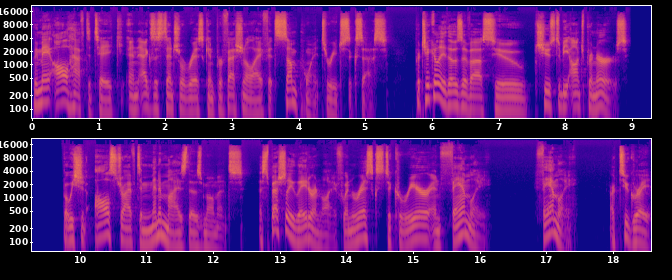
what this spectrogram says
We may all have to take an existential risk in professional life at some point to reach success, particularly those of us who choose to be entrepreneurs. But we should all strive to minimize those moments, especially later in life when risks to career and family, family, are too great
